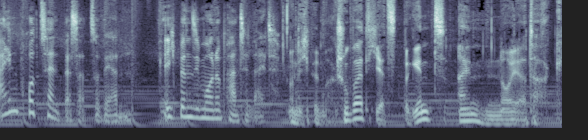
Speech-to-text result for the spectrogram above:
ein Prozent besser zu werden. Ich bin Simone Panteleit. Und ich bin Marc Schubert. Jetzt beginnt ein neuer Tag.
